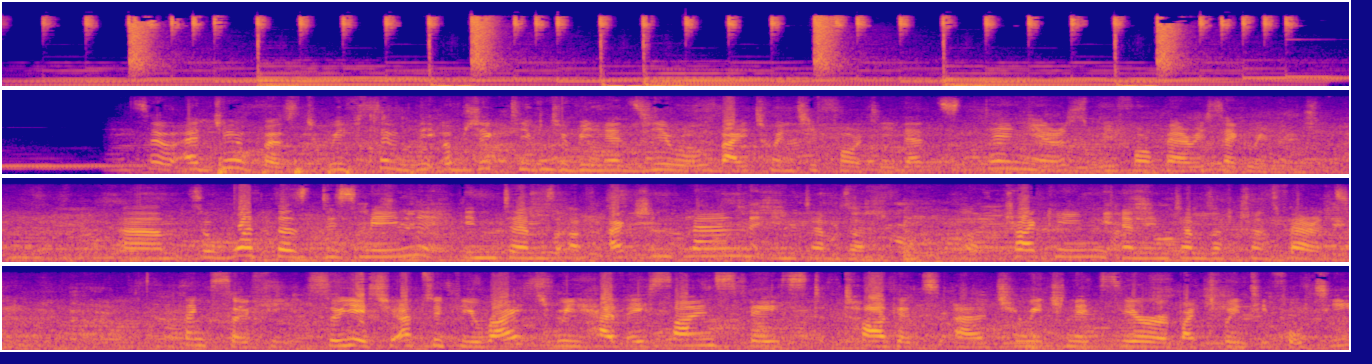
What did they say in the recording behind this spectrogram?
So at Geopost, we've set the objective to be net zero by 2040. That's 10 years before Paris Agreement. Um, so what does this mean in terms of action plan, in terms of, of tracking, and in terms of transparency? Thanks, Sophie. So yes, you're absolutely right. We have a science-based target uh, to reach net zero by 2040,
